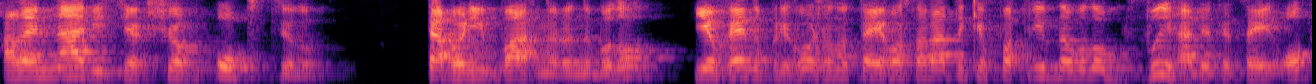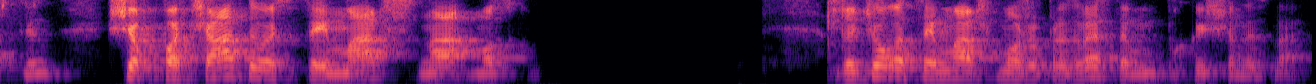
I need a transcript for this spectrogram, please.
Але навіть якщо б обстрілу таборів Вагнеру не було. Євгену Пригожину та його соратників потрібно було б вигадати цей обстріл, щоб почати ось цей марш на Москву. До чого цей марш може призвести, ми поки що не знаємо.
